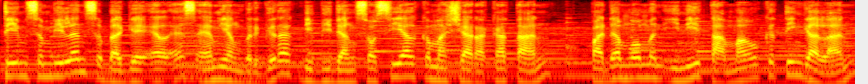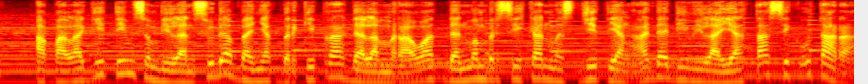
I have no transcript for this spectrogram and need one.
Tim 9 sebagai LSM yang bergerak di bidang sosial kemasyarakatan, pada momen ini tak mau ketinggalan, Apalagi tim 9 sudah banyak berkiprah dalam merawat dan membersihkan masjid yang ada di wilayah Tasik Utara.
